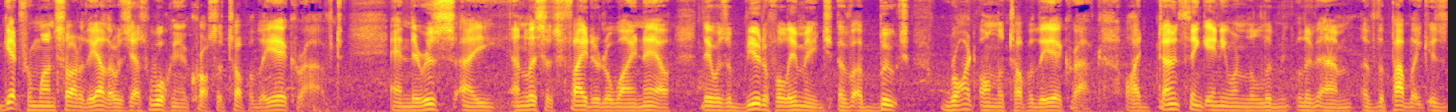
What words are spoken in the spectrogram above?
get from one side to the other was just walking across the top of the aircraft and there is a, unless it's faded away now, there was a beautiful image of a boot right on the top of the aircraft. I don't think anyone um, of the public is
